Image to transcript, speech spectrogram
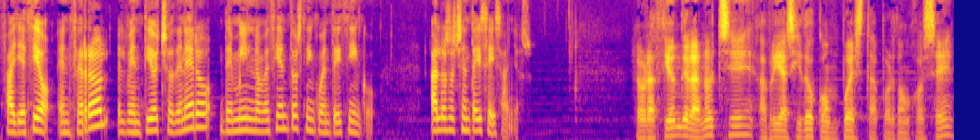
Falleció en Ferrol el 28 de enero de 1955, a los 86 años. La oración de la noche habría sido compuesta por don José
